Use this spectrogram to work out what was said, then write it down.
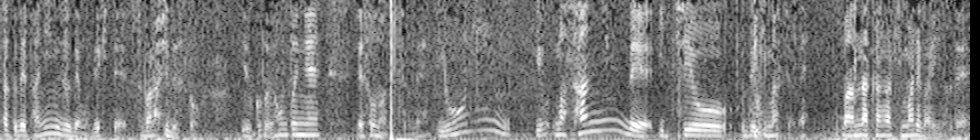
作で多人数でもできて素晴らしいですということで、本当にね、そうなんですよね。4人、まあ、3人で一応できますよね。真ん中が決まればいいので、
